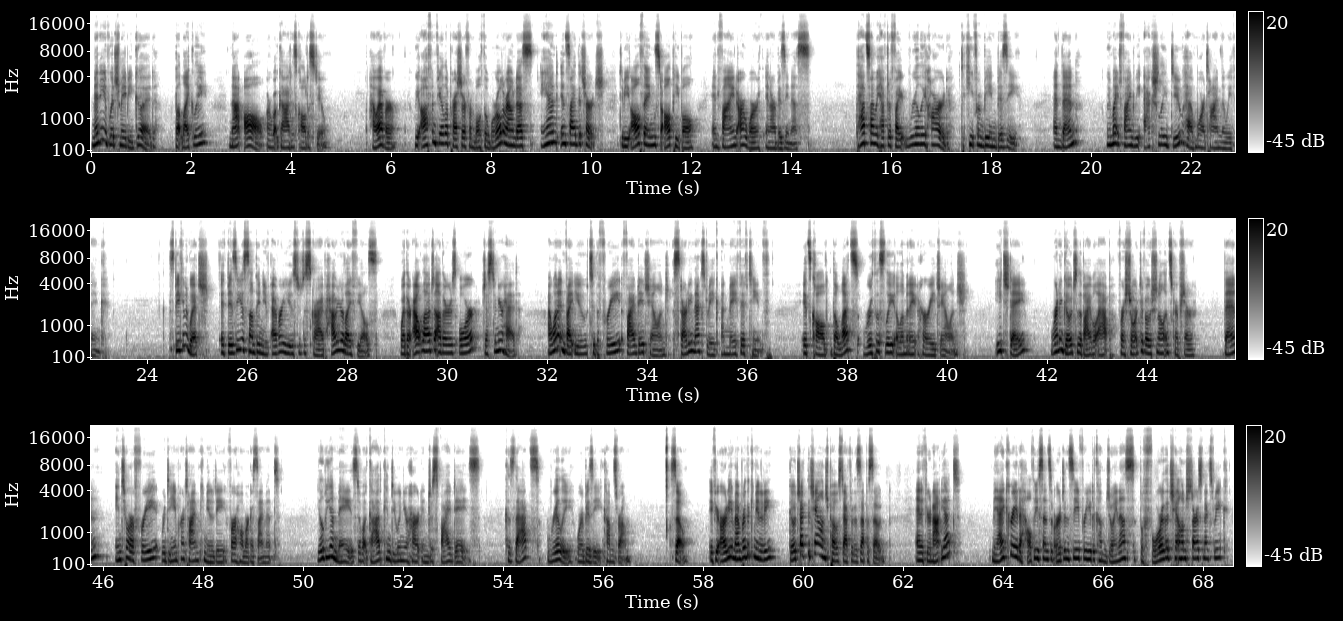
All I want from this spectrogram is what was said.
many of which may be good, but likely not all are what God has called us to. However, we often feel the pressure from both the world around us and inside the church to be all things to all people and find our worth in our busyness. That's why we have to fight really hard to keep from being busy. And then we might find we actually do have more time than we think. Speaking of which, if busy is something you've ever used to describe how your life feels, whether out loud to others or just in your head, I want to invite you to the free five day challenge starting next week on May 15th. It's called the Let's Ruthlessly Eliminate Hurry Challenge. Each day, we're going to go to the Bible app for a short devotional and scripture, then into our free Redeem Her Time community for a homework assignment. You'll be amazed at what God can do in your heart in just five days, because that's really where busy comes from. So, if you're already a member of the community, go check the challenge post after this episode. And if you're not yet, may I create a healthy sense of urgency for you to come join us before the challenge starts next week?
